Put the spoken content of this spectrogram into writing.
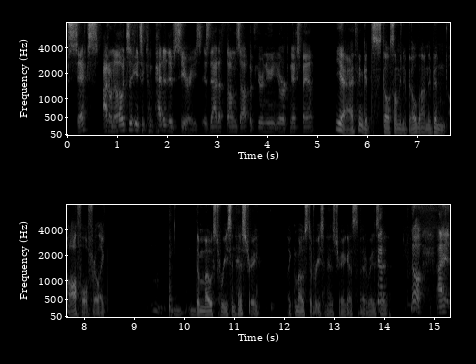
six. I don't know. It's a, it's a competitive series. Is that a thumbs up if you're a New York Knicks fan? Yeah, I think it's still something to build on. They've been awful for like the most recent history, like most of recent history. I guess is a better way to say it. No, I,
